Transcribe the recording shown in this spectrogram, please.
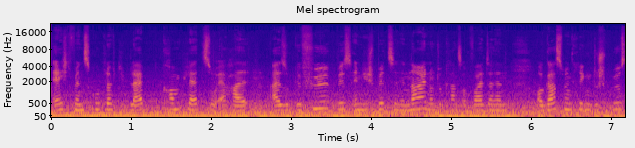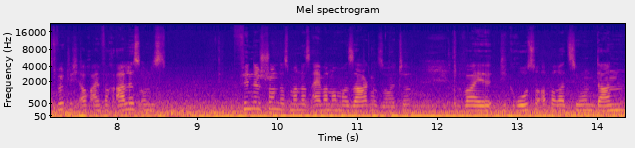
echt, wenn es gut läuft, die bleibt komplett so erhalten. Also Gefühl bis in die Spitze hinein und du kannst auch weiterhin Orgasmen kriegen. Du spürst wirklich auch einfach alles und es finde schon, dass man das einfach nochmal sagen sollte, weil die große Operation dann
